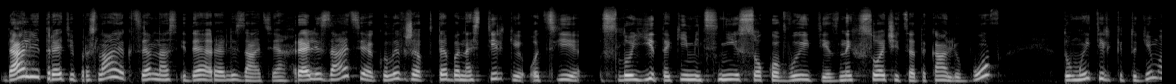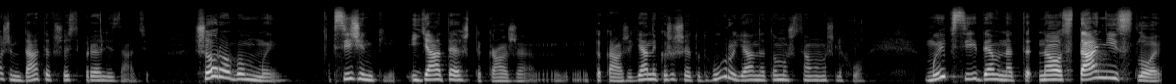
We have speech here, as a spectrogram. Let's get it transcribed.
Далі третій прослаєк це в нас іде реалізація. Реалізація, коли вже в тебе настільки оці слої такі міцні, соковиті, з них сочиться така любов, то ми тільки тоді можемо дати щось в реалізацію. Що робимо ми? Всі жінки, і я теж така же, така же. Я не кажу, що я тут гуру, я на тому ж самому шляху. Ми всі йдемо на, на останній слой.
